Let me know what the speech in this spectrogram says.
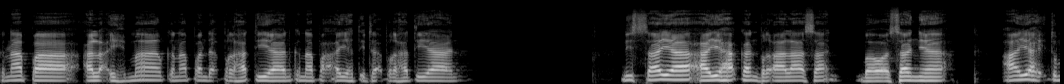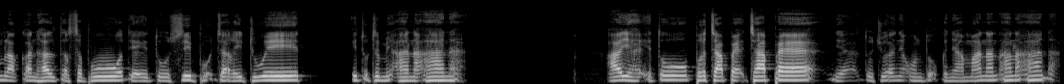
kenapa ala ihmal, kenapa tidak perhatian, kenapa ayah tidak perhatian. Niscaya ayah akan beralasan bahwasanya ayah itu melakukan hal tersebut yaitu sibuk cari duit itu demi anak-anak. Ayah itu bercapek-capek ya tujuannya untuk kenyamanan anak-anak.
